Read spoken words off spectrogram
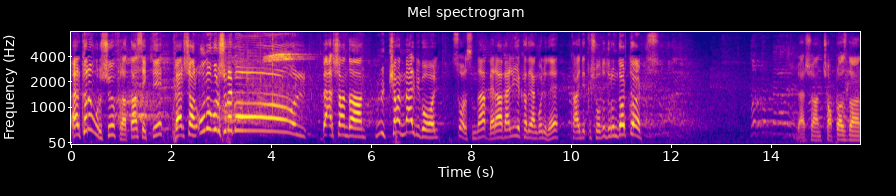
Erkan'ın vuruşu Fırat'tan sekti. Berşan onun vuruşu ve gol! Berşan'dan mükemmel bir gol. Sonrasında beraberliği yakalayan golü de kaydetmiş oldu. Durum 4-4. Berşan çaprazdan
